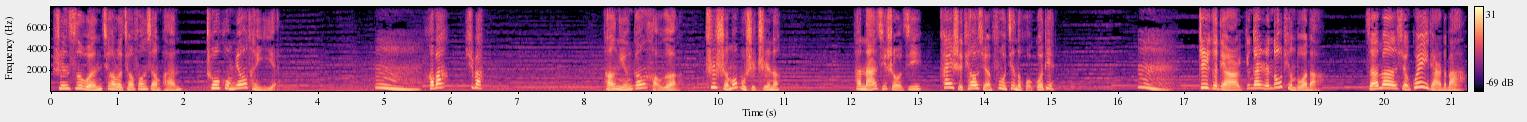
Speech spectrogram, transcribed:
申思文敲了敲方向盘，抽空瞄他一眼。嗯，好吧，去吧。唐宁刚好饿了，吃什么不是吃呢？他拿起手机，开始挑选附近的火锅店。嗯，这个点儿应该人都挺多的，咱们选贵一点的吧，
